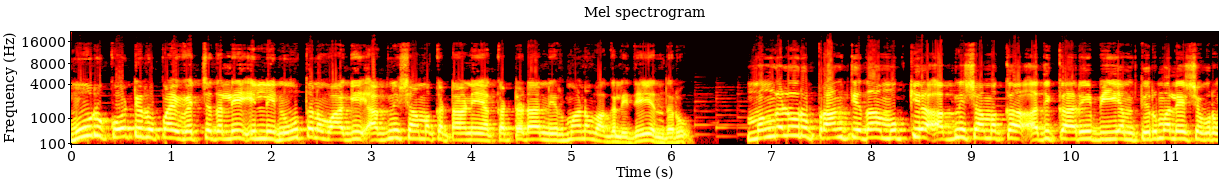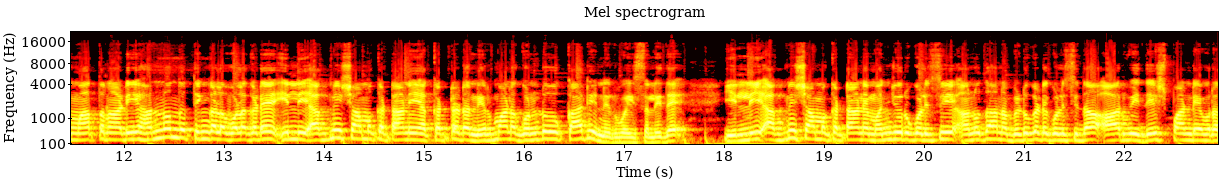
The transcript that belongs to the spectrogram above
ಮೂರು ಕೋಟಿ ರೂಪಾಯಿ ವೆಚ್ಚದಲ್ಲಿ ಇಲ್ಲಿ ನೂತನವಾಗಿ ಅಗ್ನಿಶಾಮಕ ಠಾಣೆಯ ಕಟ್ಟಡ ನಿರ್ಮಾಣವಾಗಲಿದೆ ಎಂದರು. ಮಂಗಳೂರು ಪ್ರಾಂತ್ಯದ ಮುಖ್ಯ ಅಗ್ನಿಶಾಮಕ ಅಧಿಕಾರಿ ಬಿಎಂ ತಿರುಮಲೇಶ್ ಅವರು ಮಾತನಾಡಿ, ಹನ್ನೊಂದು ತಿಂಗಳ ಒಳಗಡೆ ಇಲ್ಲಿ ಅಗ್ನಿಶಾಮಕ ಠಾಣೆಯ ಕಟ್ಟಡ ನಿರ್ಮಾಣಗೊಂಡು ಕಾರ್ಯನಿರ್ವಹಿಸಲಿದೆ. ಇಲ್ಲಿ ಅಗ್ನಿಶಾಮಕ ಠಾಣೆ ಮಂಜೂರುಗೊಳಿಸಿ, ಅನುದಾನ ಬಿಡುಗಡೆಗೊಳಿಸಿದ ಆರ್ ವಿ ದೇಶಪಾಂಡೆ ಅವರ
